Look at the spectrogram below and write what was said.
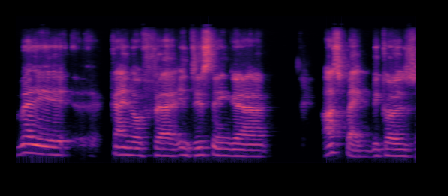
very kind of interesting aspect because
